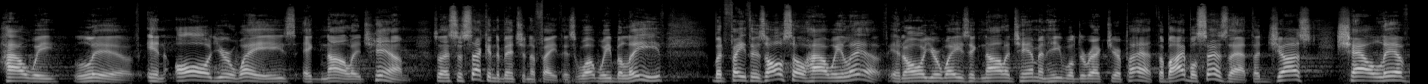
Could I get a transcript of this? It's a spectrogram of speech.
how we live. In all your ways, acknowledge Him. So that's the second dimension of faith, is what we believe. But faith is also how we live. In all your ways, acknowledge Him, and He will direct your path. The Bible says that. The just shall live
